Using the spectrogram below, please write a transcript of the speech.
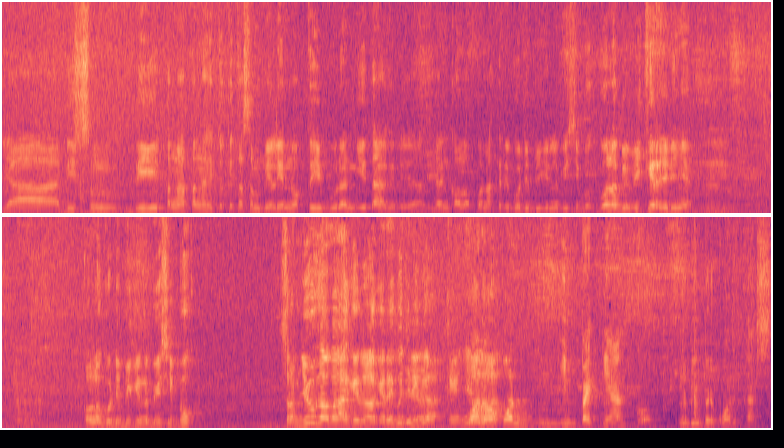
ya di sem- di tengah-tengah itu kita sempilin waktu hiburan kita gitu ya. Dan kalaupun akhirnya gue dibikin lebih sibuk gue lebih pikir jadinya. Kalau gue dibikin lebih sibuk serem juga pak gitu. Akhirnya gue jadi nggak kayaknya malah- walaupun impactnya kok lebih berkualitas.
